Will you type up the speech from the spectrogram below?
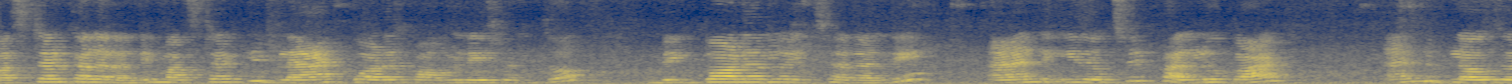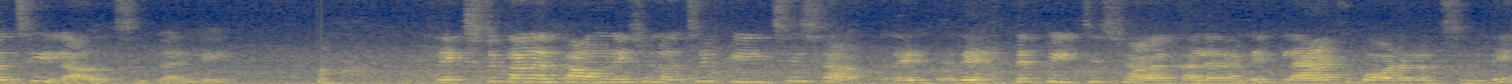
మస్టర్డ్ కలర్ అండి. మస్టర్డ్కి బ్లాక్ బార్డర్ కాంబినేషన్తో బిగ్ బార్డర్లో ఇచ్చారండి. అండ్ ఇది వచ్చి పళ్ళు పార్ట్ అండ్ బ్లౌజ్ వచ్చి ఇలా వచ్చిందండి. నెక్స్ట్ కలర్ కాంబినేషన్ వచ్చి peach red red peach colour అండి. బ్లాక్ బార్డర్ వచ్చింది.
